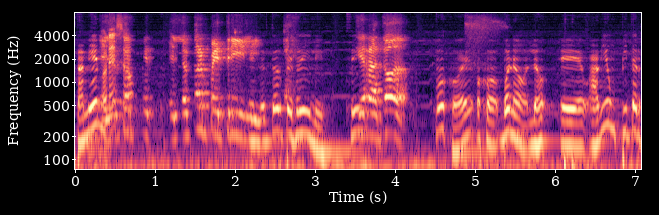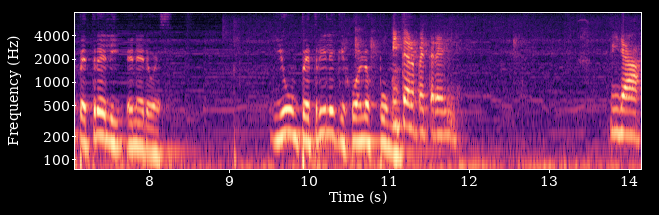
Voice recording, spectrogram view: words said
También Por El eso. el doctor el Petrilli. doctor Petrilli. ¿sí? Cierra todo. Ojo, eh, ojo. Bueno, lo- eh, había un Peter Petrelli en Héroes. Y hubo un Petrilli que jugó en los Pumas. Peter Petrelli. Mira,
